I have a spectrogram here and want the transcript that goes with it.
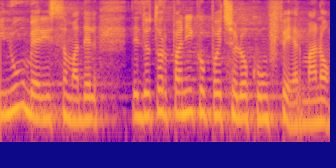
i numeri insomma, del, del, dottor Panico poi ce lo confermano.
